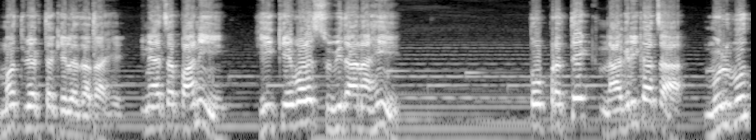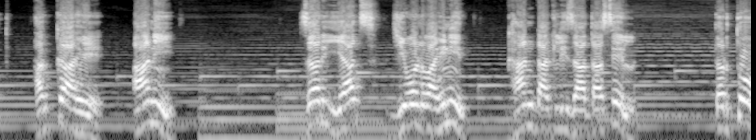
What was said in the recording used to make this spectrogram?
मत व्यक्त केलं जात आहे. पिण्याचं पाणी ही केवळ सुविधा नाही तो प्रत्येक नागरिकाचा मूलभूत हक्क आहे आणि जर याच जीवनवाहिनीत घाण टाकली जात असेल तर तो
